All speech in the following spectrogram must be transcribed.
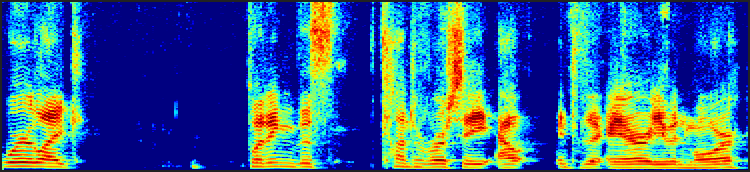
we're like putting this controversy out into the air even more.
